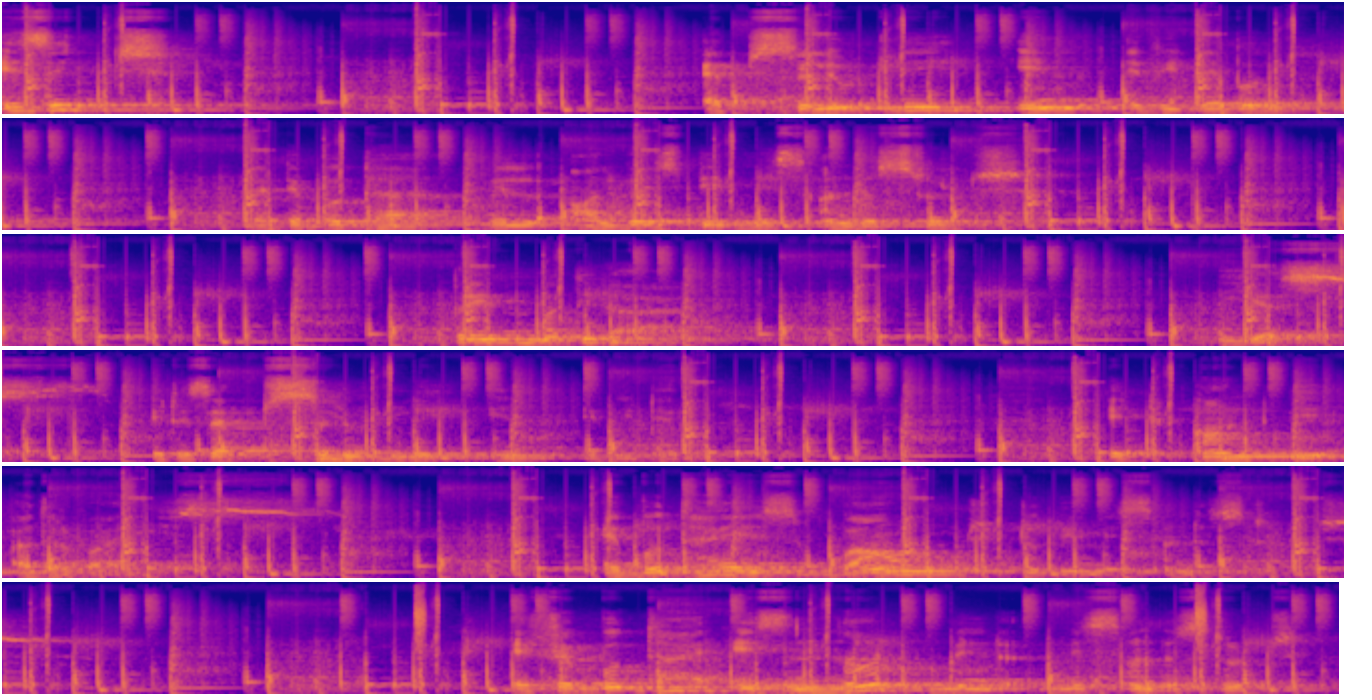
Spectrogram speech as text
Is it absolutely inevitable that the Buddha will always be misunderstood? Prem Matira. Yes, it is absolutely inevitable. It can't be otherwise is bound to be misunderstood. If a Buddha is not misunderstood,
